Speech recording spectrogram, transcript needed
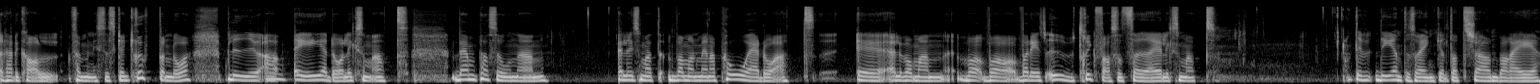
radikalfeministiska gruppen då, blir ju, mm. är då liksom att den personen eller liksom att vad man menar på är då att Eh, eller vad, man, vad, vad, vad det är ett uttryck för så att säga, är liksom att det, det är inte så enkelt att kön bara är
